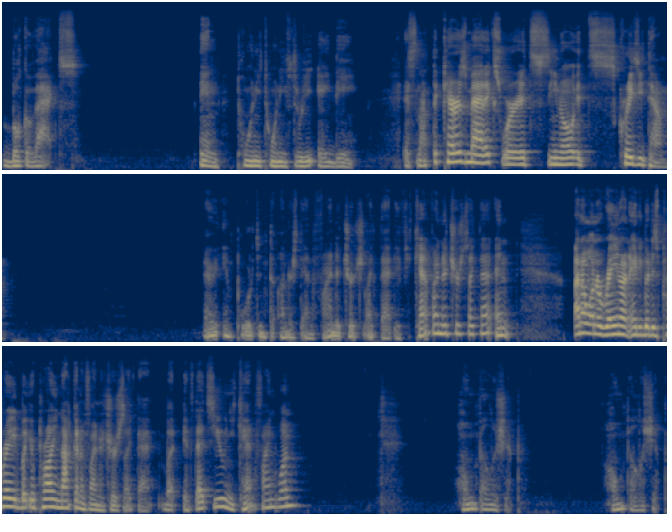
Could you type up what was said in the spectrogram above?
book of Acts in 2023 AD. It's not the charismatics where it's, you know, it's crazy town. Very important to understand. Find a church like that. If you can't find a church like that, and I don't want to rain on anybody's parade, but you're probably not going to find a church like that. But if that's you and you can't find one, home fellowship. Home fellowship.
